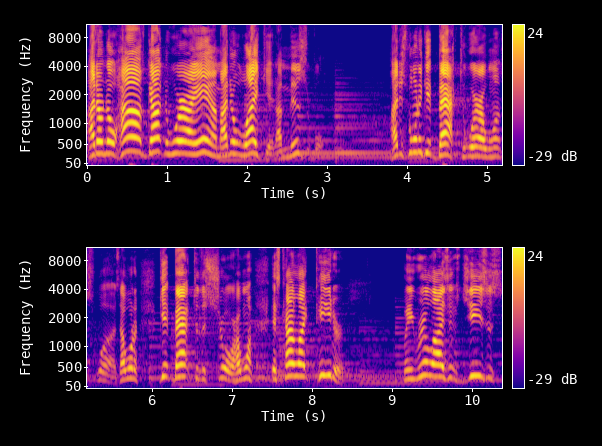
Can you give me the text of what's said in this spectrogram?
I don't know how I've gotten to where I am. I don't like it. I'm miserable. I just want to get back to where I once was. I want to get back to the shore. I want it's kind of like Peter. When he realized it was Jesus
